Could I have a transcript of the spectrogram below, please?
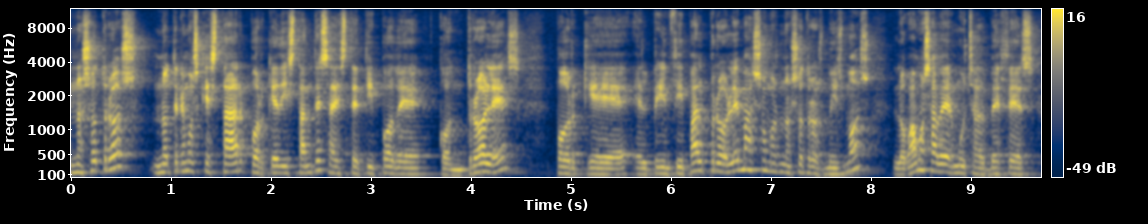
nosotros no tenemos que estar por qué distantes a este tipo de controles, porque el principal problema somos nosotros mismos. Lo vamos a ver muchas veces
